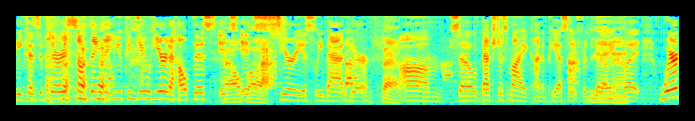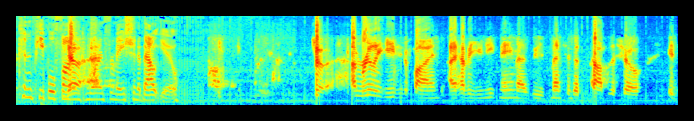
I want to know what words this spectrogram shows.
because if there is something that you can do here to help this, it's Help it's us. seriously bad here. It's bad. Um, so that's just my kind of PSA for the Yeah, day. man. But where can people find Yeah. more information about you? So I'm really easy to find. I have a unique name, as we mentioned at the top of the show. It's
